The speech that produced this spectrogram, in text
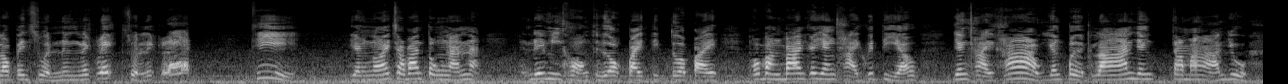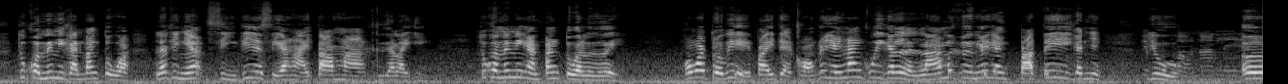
เราเป็นส่วนหนึ่งเล็ก ๆ ส่วนเล็กๆที่อย่างน้อยชาวบ้านตรงนั้นน่ะ ได้มีของถือออกไปติดตัวไป เพราะบางบ้านก็ยังขายก๋วยเตี๋ยว ยังขายข้าว ยังเปิดร้านยังทำอาหารอยู่ ทุกคนไม่มีการตั้งตัว แล้วทีเนี้ยสิ่งที่จะเสียหายตามมาคืออะไรอีก ทุกคนไม่มีการตั้งตัวเลย เพราะว่าตัวพี่เอ๋ไปแจกของก็ยังนั่งคุยกันหลายร้านเมื่อคืนก็ยังปาร์ตี้กันอยู่เก็บกระเป๋านานแล้วเออ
